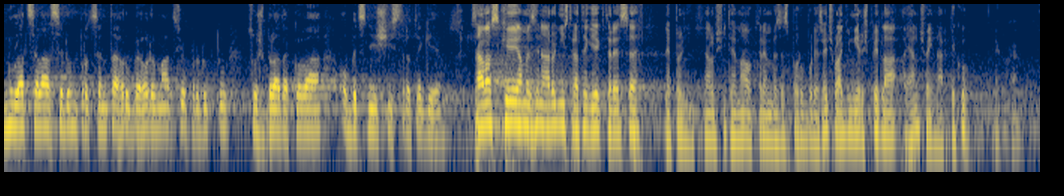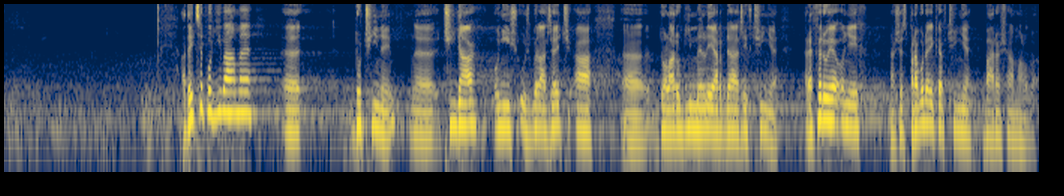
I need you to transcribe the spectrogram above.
0,7% hrubého domácího produktu, což byla taková obecnější strategie. Závazky a mezinárodní strategie, které se neplní. Další téma, o kterém bez zesporu bude řeč, Vladimír Špidla a Jan Čvejnar. Děkuji. A teď se podíváme eh, do Číny. Eh, Čína, o níž už byla řeč, a eh, dolaroví miliardáři v Číně. Referuje o nich naše zpravodajka v Číně Bára Šámalová.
